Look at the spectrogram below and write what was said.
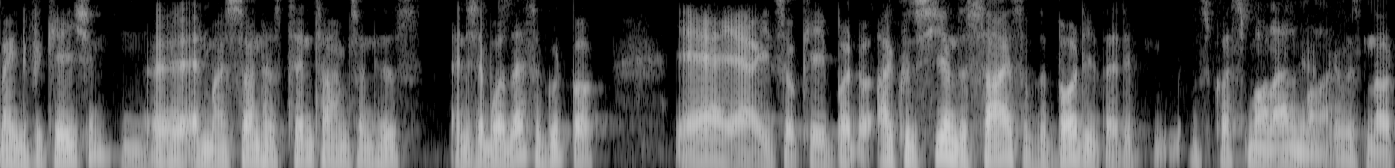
magnification, mm. uh, and my son has 10 times on his. And he said, well, that's a good buck. Yeah, yeah, it's okay. But I could see on the size of the body that it was quite small animal. It was not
